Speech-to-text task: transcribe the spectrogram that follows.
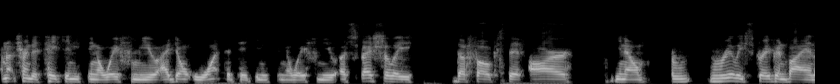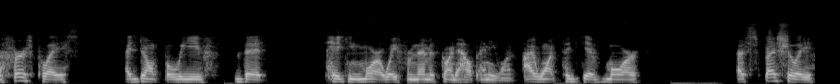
I'm not trying to take anything away from you. I don't want to take anything away from you, especially the folks that are, you know, really scraping by in the first place. I don't believe that taking more away from them is going to help anyone. I want to give more, especially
